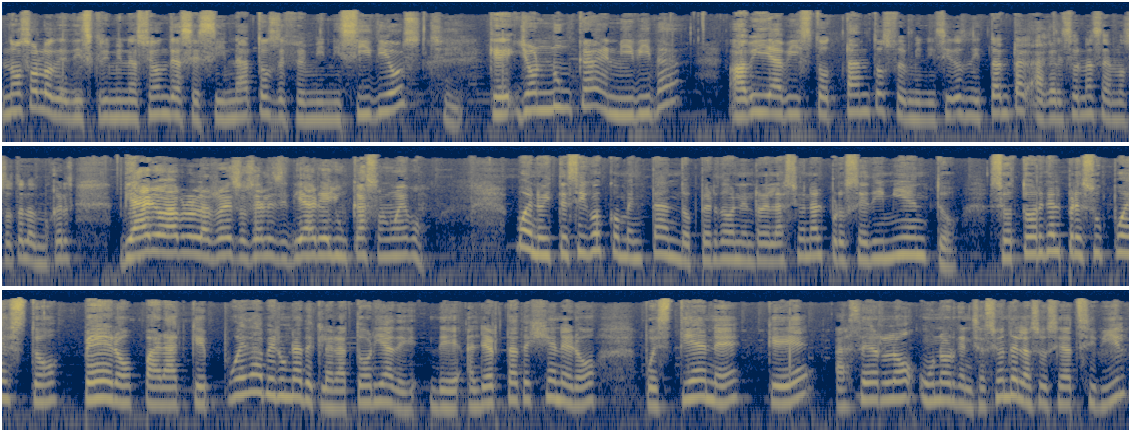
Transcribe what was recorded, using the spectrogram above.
no solo de discriminación, de asesinatos, de feminicidios, que yo nunca en mi vida había visto tantos feminicidios ni tanta agresión hacia nosotros las mujeres. Diario abro las redes sociales y diario hay un caso nuevo. Bueno, y te sigo comentando, perdón, en relación al procedimiento. Se otorga el presupuesto, pero para que pueda haber una declaratoria de, de alerta de género, pues tiene que hacerlo una organización de la sociedad civil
